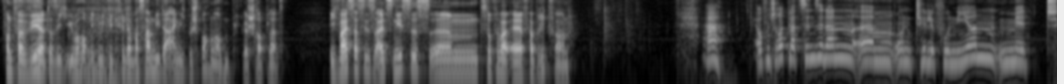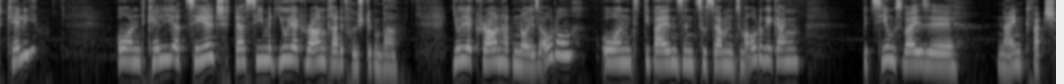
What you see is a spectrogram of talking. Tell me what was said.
von verwirrt, dass ich überhaupt nicht mitgekriegt habe, was haben die da eigentlich besprochen auf dem P- Schrottplatz. Ich weiß, dass sie es als nächstes ähm, zur Fa äh, Fabrik fahren. Ah, auf dem Schrottplatz sind sie dann ähm, und telefonieren mit Kelly. Und Kelly erzählt, dass sie mit Julia Crown gerade frühstücken war. Julia Crown hat ein neues Auto und die beiden sind zusammen zum Auto gegangen. Beziehungsweise, nein, Quatsch.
